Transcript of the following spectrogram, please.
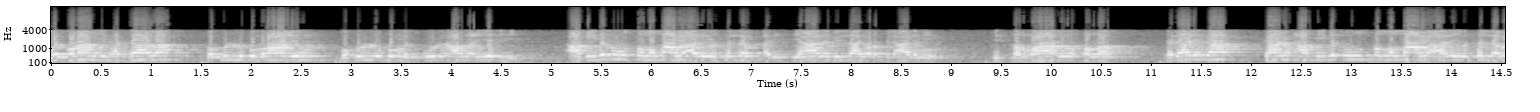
والبرامج الهدامة فكلكم راع وكلكم مسؤول عن رعيته. عقيدته صلى الله عليه وسلم الاستعانة بالله رب العالمين في السراء والضراء. كذلك كانت عقيدته صلى الله عليه وسلم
